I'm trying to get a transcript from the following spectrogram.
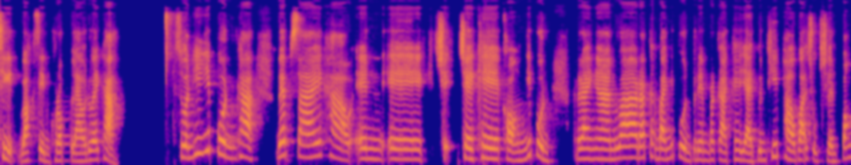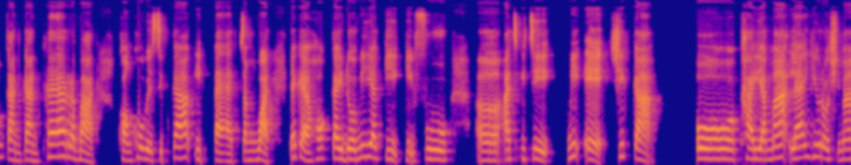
ฉีดวัคซีนครบแล้วด้วยค่ะ ส่วนที่ญี่ปุ่นค่ะ เว็บไซต์ข่าว NHK ของญี่ปุ่น รายงานว่ารัฐบาลญี่ปุ่นเตรียมประกาศขยายพื้นที่ภาวะฉุกเฉินป้องกันการแพร่ระบาดของโควิด -19 อีก 8 จังหวัด ได้แก่ฮอกไกโด มิยากิ กิฟูอาจิจิ มิเอะ ชิกะโอคายามะและฮิโรชิมา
